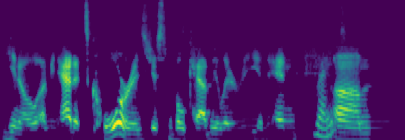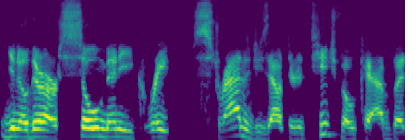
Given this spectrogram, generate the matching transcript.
you know, I mean, at its core is just vocabulary, and, and right. um, you know, there are so many great strategies out there to teach vocab, but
